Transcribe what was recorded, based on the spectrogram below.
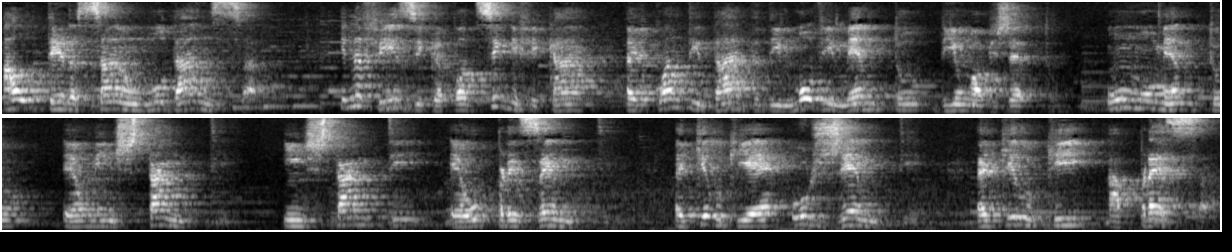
alteração, mudança e na física pode significar a quantidade de movimento de um objeto. Um momento é um instante, instante é o presente, aquilo que é urgente, aquilo que apressa.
